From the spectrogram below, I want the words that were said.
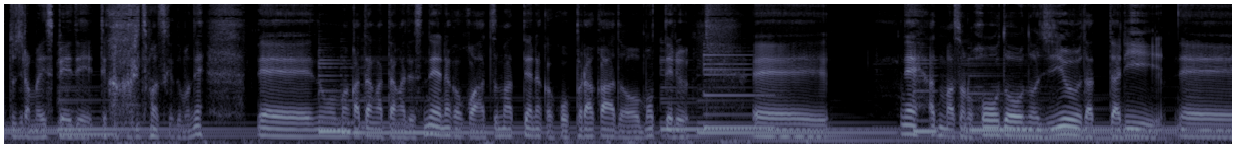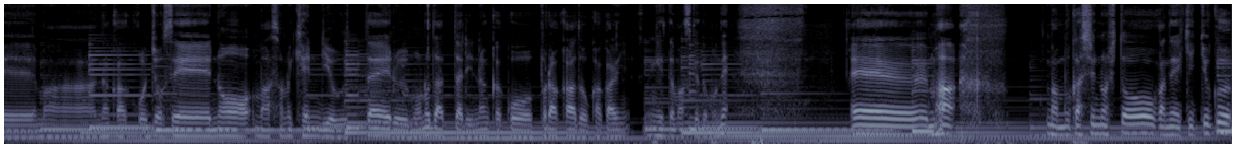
どちらも SPD って書かれてますけどもね、えー、の、まあ、方々がですねなんかこう集まってなんかこうプラカードを持ってる、えーね、あとまあその報道の自由だったり、えー、まあなんかこう女性の,、まあその権利を訴えるものだったりなんかこうプラカードを掲げてますけどもね、えー、まあまあ、昔の人がね結局、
